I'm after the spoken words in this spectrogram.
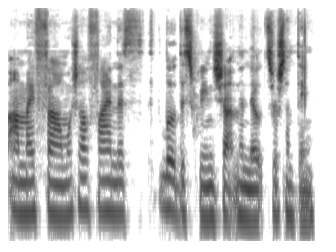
on my phone, which I'll find this load the screenshot in the notes or something.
